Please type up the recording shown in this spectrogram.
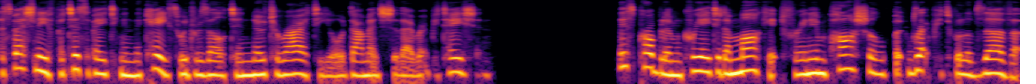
especially if participating in the case would result in notoriety or damage to their reputation. This problem created a market for an impartial but reputable observer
